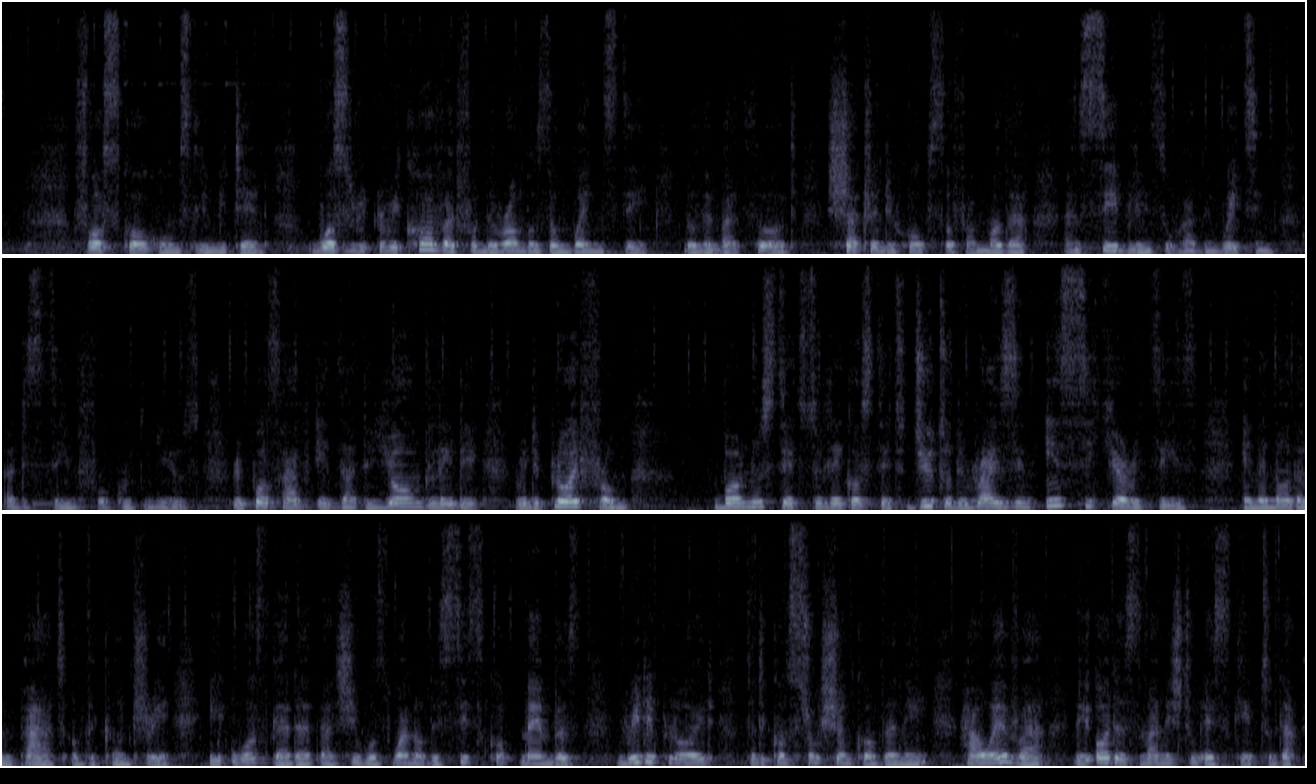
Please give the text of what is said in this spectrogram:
Fourscore Homes Limited was re recovered from the rumbles on Wednesday, November 3rd, shattering the hopes of her mother and siblings who have been waiting at the scene for good news. Reports have it that the young lady redeployed from Borno State to Lagos State due to the rising insecurities in the northern part of the country. It was gathered that she was one of the six COP members redeployed to the construction company. However, the others managed to escape to that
